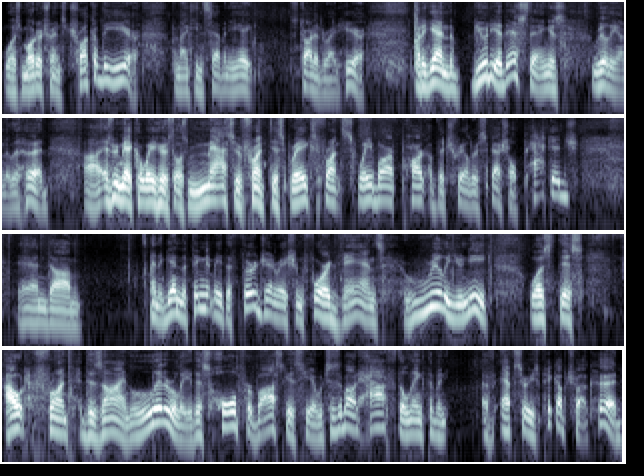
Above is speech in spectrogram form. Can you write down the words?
was Motor Trend's Truck of the Year for 1978 started right here. But again, the beauty of this thing is really under the hood. Uh, as we make our way here is those massive front disc brakes, front sway bar, part of the trailer special package. And, um, and again, the thing that made the third generation Ford vans really unique was this out front design. Literally, this whole proboscis here, which is about half the length of an F-Series pickup truck hood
